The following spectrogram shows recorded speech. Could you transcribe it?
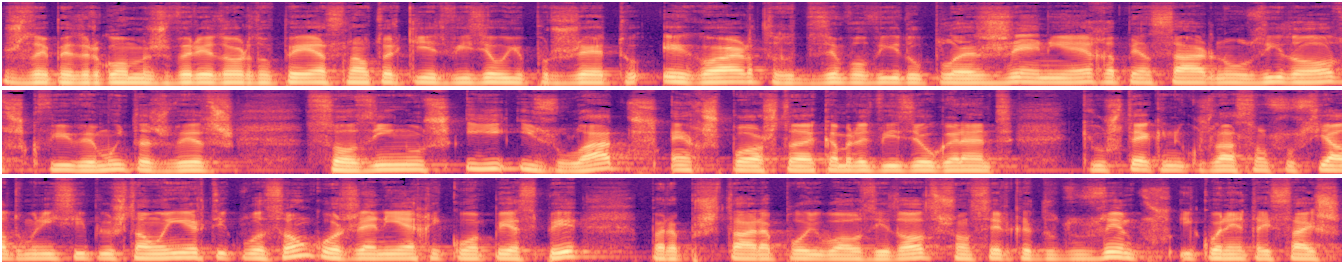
José Pedro Gomes, vereador do PS na autarquia de Viseu e o projeto EGUARD, desenvolvido pela GNR a pensar nos idosos que vivem muitas vezes sozinhos e isolados. Em resposta, a Câmara de Viseu garante que os técnicos da ação social do município estão em articulação com a GNR e com a PSP para prestar apoio aos idosos. São cerca de 246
